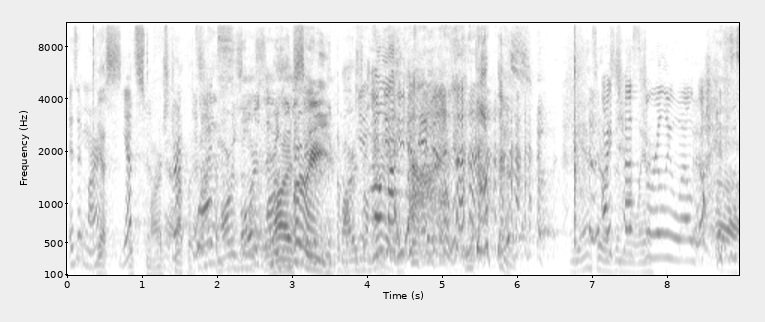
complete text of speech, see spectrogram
Is it Mars? Yes, Yep. it's Mars Correct. chocolate. What? Mars, Mars. Mars, Mars, Mars, You, Mars, you did, you did. The answer I was test really well, guys.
